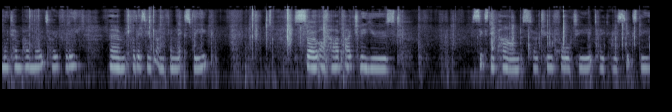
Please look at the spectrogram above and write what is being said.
more £10 notes hopefully um, for this week and for next week. So I have actually used £60, so 240 take away 60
